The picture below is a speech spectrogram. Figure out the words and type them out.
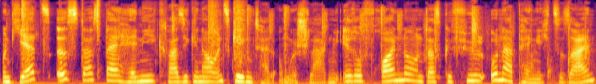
Und jetzt ist das bei Henny quasi genau ins Gegenteil umgeschlagen. Ihre Freunde und das Gefühl, unabhängig zu sein,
